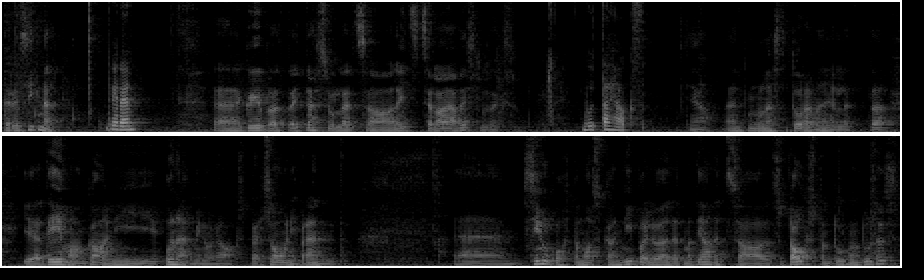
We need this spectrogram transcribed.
tere, Signe. tere. kõigepealt aitäh sulle, et sa leidsid selle aja vestluseks. võta heaks. ja, et mul on hästi tore meel, et ja teema on ka nii põnev minu jaoks, persooni bränd. sinu kohta ma oskan nii palju öelda, et ma tean, et sa, su taust on turunduses.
